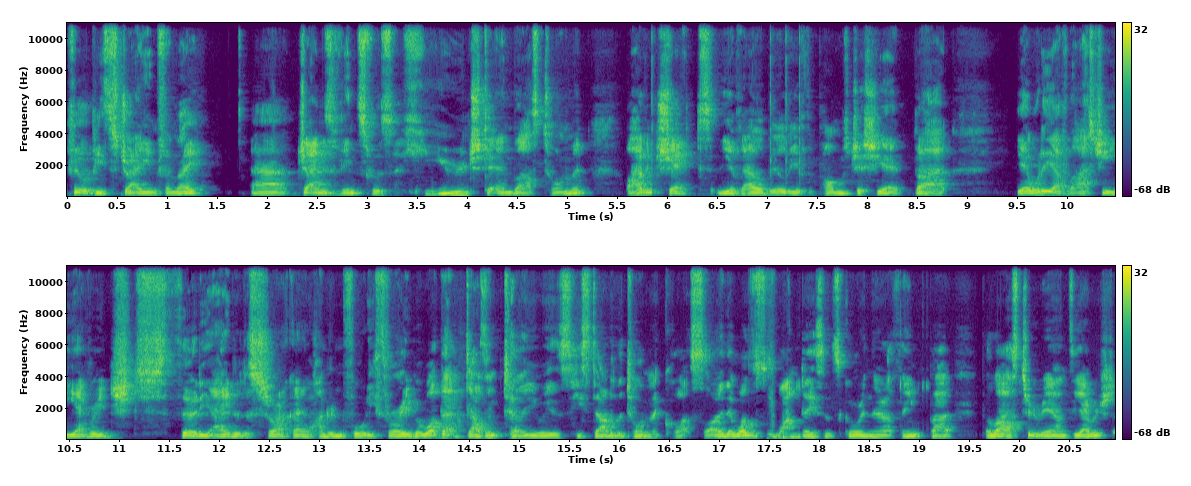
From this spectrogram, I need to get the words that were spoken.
Philippe is straight in for me. Uh, James Vince was huge to end last tournament. I haven't checked the availability of the Poms just yet, but yeah, what did he have last year? He averaged 38 at a strike rate of 143. But what that doesn't tell you is he started the tournament quite slow. There was one decent score in there, I think, but the last two rounds, he averaged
